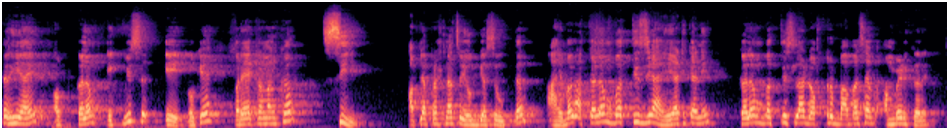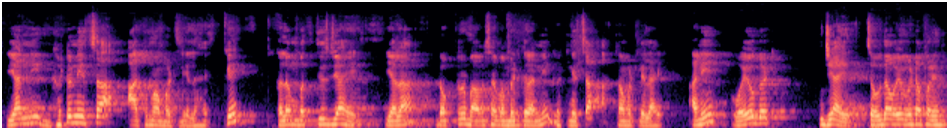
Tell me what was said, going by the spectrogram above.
तर ही आहे कलम एकवीस ए ओके पर्याय क्रमांक सी आपल्या प्रश्नाचं योग्य असं उत्तर आहे. बघा कलम बत्तीस जे आहे या ठिकाणी कलम बत्तीसला डॉक्टर बाबासाहेब आंबेडकर यांनी घटनेचा आत्मा म्हटलेला आहे. ओके? कलम बत्तीस जे आहे याला डॉक्टर बाबासाहेब आंबेडकरांनी घटनेचा आत्मा म्हटलेला आहे. आणि वयोगट जे आहे चौदा वयोगटापर्यंत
